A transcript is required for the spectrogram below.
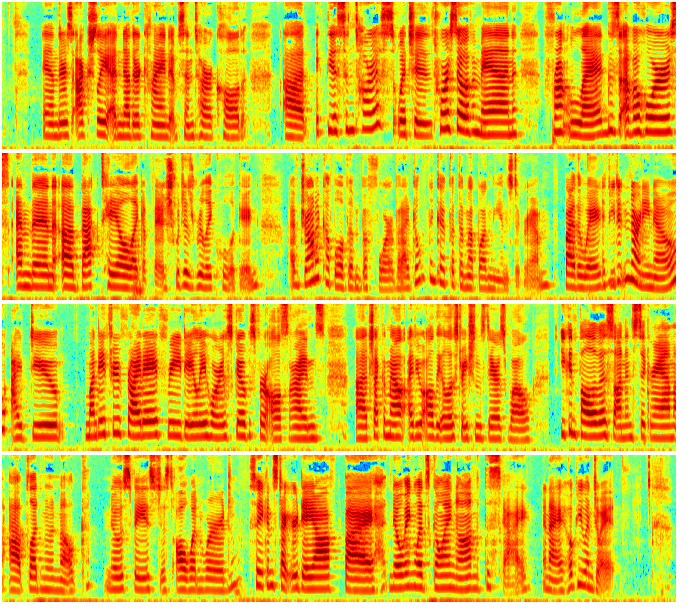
And there's actually another kind of centaur called uh, Ichthyocentaurus, which is torso of a man, front legs of a horse, and then a back tail like a fish, which is really cool looking. I've drawn a couple of them before, but I don't think I put them up on the Instagram. By the way, if you didn't already know, I do Monday through Friday free daily horoscopes for all signs. Uh, check them out. I do all the illustrations there as well. You can follow us on Instagram at Blood Moon Milk. No space, just all one word. So you can start your day off by knowing what's going on with the sky, and I hope you enjoy it.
